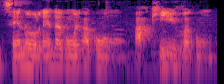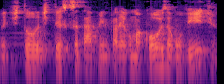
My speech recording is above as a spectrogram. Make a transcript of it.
sendo lendo algum, algum arquivo, algum editor de texto que você está abrindo para ler alguma coisa, algum vídeo,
